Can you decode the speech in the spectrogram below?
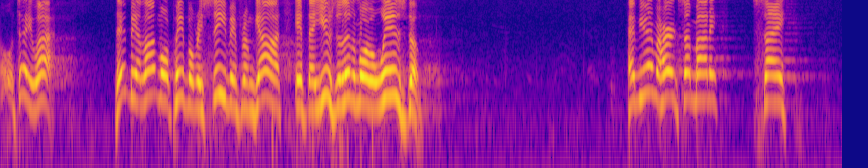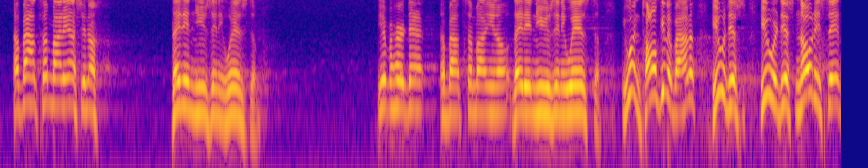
I will tell you what. There'd be a lot more people receiving from God if they used a little more wisdom. Have you ever heard somebody say about somebody else, you know, they didn't use any wisdom? You ever heard that about somebody, you know, they didn't use any wisdom? You wasn't talking about them. You were just you were just noticing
